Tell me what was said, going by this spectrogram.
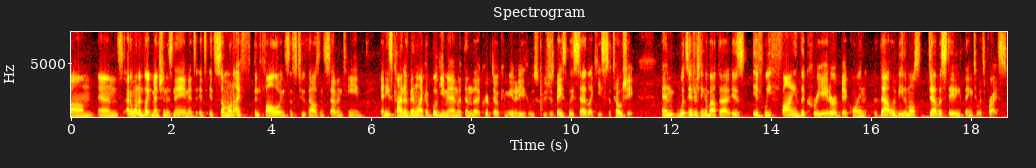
um, and I don't want to like mention his name. It's it's it's someone I've been following since 2017, and he's kind of been like a boogeyman within the crypto community, who's who's just basically said like he's Satoshi. And what's interesting about that is if we find the creator of Bitcoin, that would be the most devastating thing to its price.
